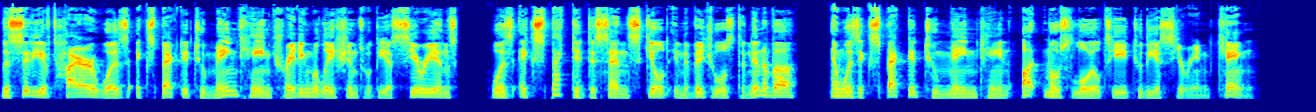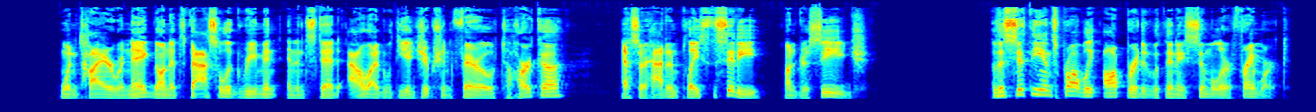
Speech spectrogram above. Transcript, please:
The city of Tyre was expected to maintain trading relations with the Assyrians, was expected to send skilled individuals to Nineveh, and was expected to maintain utmost loyalty to the Assyrian king. When Tyre reneged on its vassal agreement and instead allied with the Egyptian pharaoh Taharka, Esarhaddon placed the city under siege. The Scythians probably operated within a similar framework.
